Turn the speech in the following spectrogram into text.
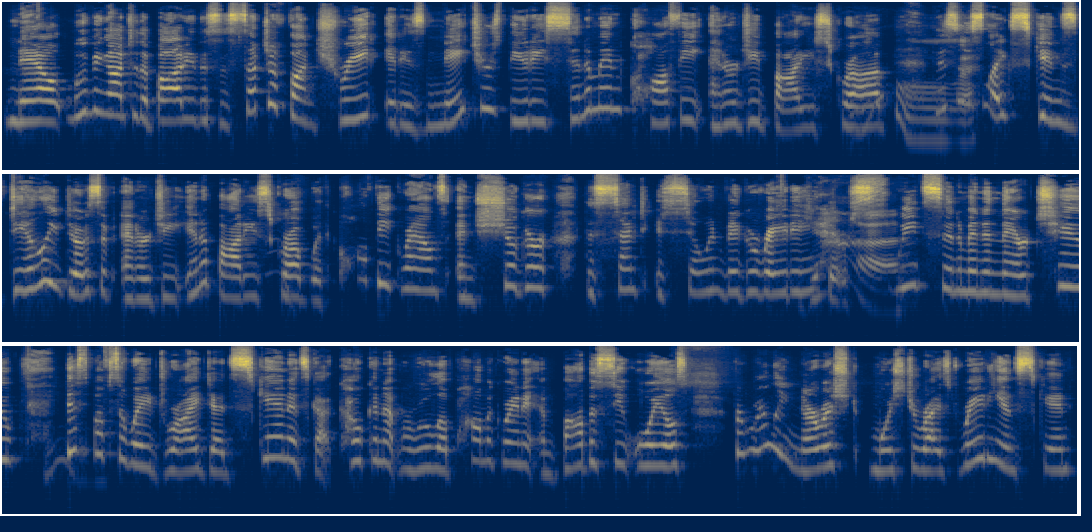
Now, moving on to the body, this is such a fun treat. It is Nature's Beauty Cinnamon Coffee Energy Body Scrub. This is like skin's daily dose of energy in a body scrub with coffee grounds and sugar. The scent is so invigorating. Yeah. There's sweet cinnamon in there too. This buffs away dry, dead skin. It's got coconut, marula, pomegranate, and babassu oils for really nourished, moisturized, radiant skin.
